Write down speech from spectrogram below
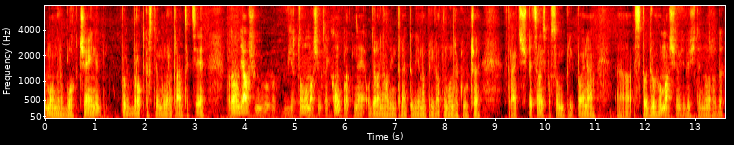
Monero blockchain, broadcastuje Monero transakcie. Potom mám ďalšiu virtuálnu mašinu, ktorá je kompletne oddelená od internetu, kde mám privátne Monero kľúče, ktorá je špeciálnym spôsobom pripojená s tou druhou mašinou, kde beží ten Monero.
